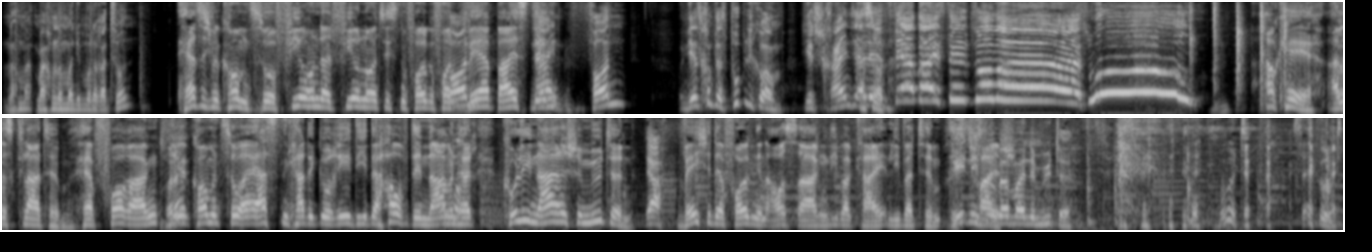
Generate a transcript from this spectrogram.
Nochmal, machen wir nochmal die Moderation. Herzlich willkommen zur 494. Folge von, Wer beißt denn... Nein, von. Und jetzt kommt das Publikum. Jetzt schreien sie alle, so. wer beißt denn sowas? Woo! Okay, alles klar, Tim. Hervorragend. Oder? Wir kommen zur ersten Kategorie, die da auf den Namen hört. Kulinarische Mythen. Ja. Welche der folgenden Aussagen, lieber Kai, lieber Tim, ist Red nicht falsch? über meine Mythe. Gut, sehr gut.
